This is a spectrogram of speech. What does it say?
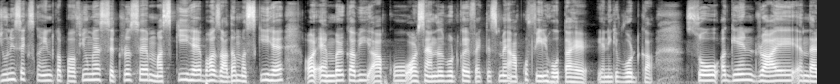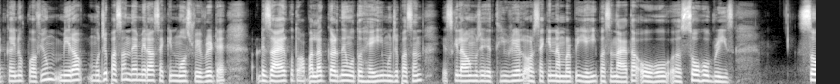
यूनिसेक्स काइंड का परफ्यूम है सिट्रस है मस्की है, बहुत ज़्यादा मस्की है और एम्बर का भी आपको और सैंडलवुड का इफ़ेक्ट इसमें आपको फील होता है, यानी कि वुड का। So again dry and that kind of perfume मेरा, मुझे पसंद है, मेरा सेकंड मोस्ट फेवरेट है। डिज़ायर को तो आप अलग कर दें, वो तो है ही मुझे पसंद। इसके अलावा मुझे एथीरियल और सेकेंड नंबर पर यही पसंद आया था, ओहो सोहो ब्रीज़ सो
